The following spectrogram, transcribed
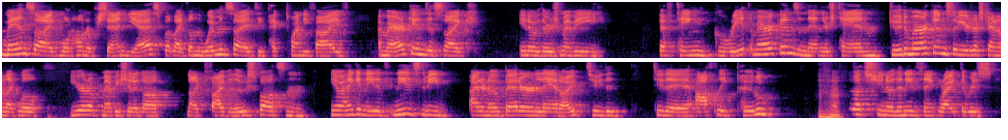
Men's side one hundred percent, yes, but like on the women's side to pick twenty five Americans, it's like you know, there's maybe 15 great Americans and then there's 10 good Americans. So you're just kind of like, well, Europe maybe should have got like five of those spots. And, you know, I think it needed, it needs to be, I don't know, better laid out to the, to the athlete pool. Mm-hmm. Such, you know, they need to think, right, there was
